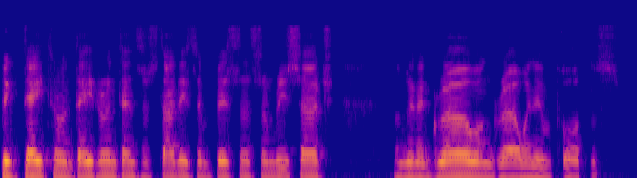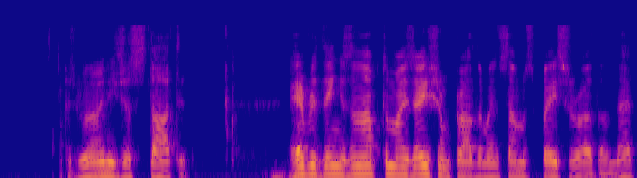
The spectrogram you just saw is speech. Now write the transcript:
big data and data intensive studies in business and research are going to grow and grow in importance because we're only just started. Everything is an optimization problem in some space or other, and that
